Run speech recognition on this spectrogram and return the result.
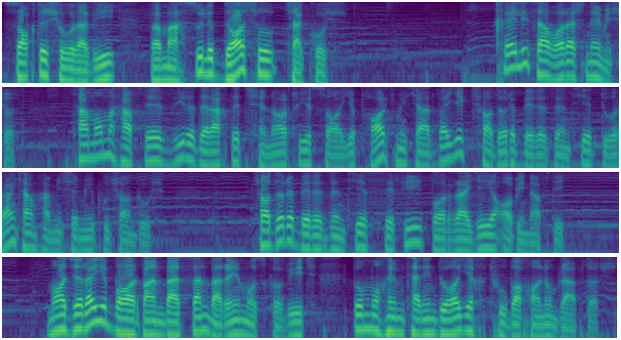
ساخت شوروی و محصول داس و چکش. خیلی سوارش نمی‌شد. تمام هفته زیر درخت چنار توی سایه پارک می‌کرد و یک چادر برزنتی دورنگ هم همیشه میپوچان روش. چادر برزنتی سفید با رگه آبی نفتی. ماجرای باربند بستن برای مسکوویچ به مهمترین دعای توبا خانم رب داشت.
